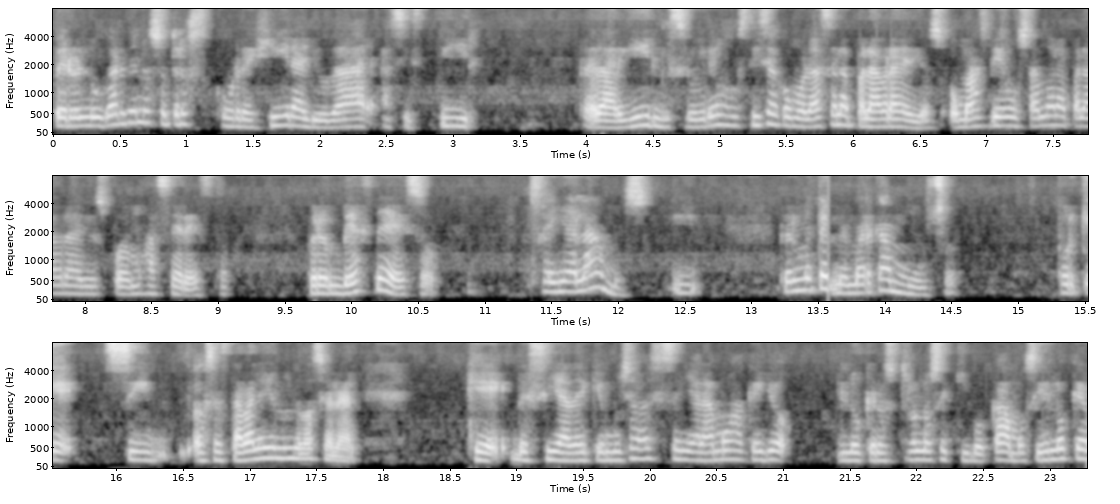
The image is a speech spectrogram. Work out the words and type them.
Pero en lugar de nosotros corregir, ayudar, asistir, redarguir, instruir en justicia como lo hace la palabra de Dios, o más bien usando la palabra de Dios podemos hacer esto. Pero en vez de eso, señalamos y realmente me marca mucho porque si, o sea, estaba leyendo un devocional que decía de que muchas veces señalamos aquello, lo que nosotros nos equivocamos, y es lo que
